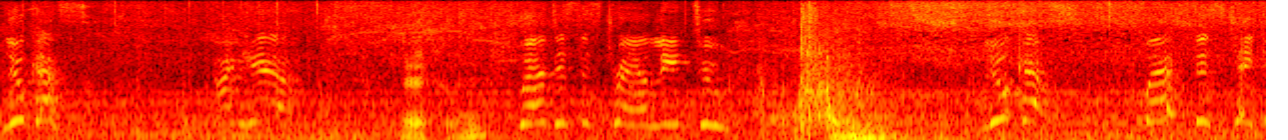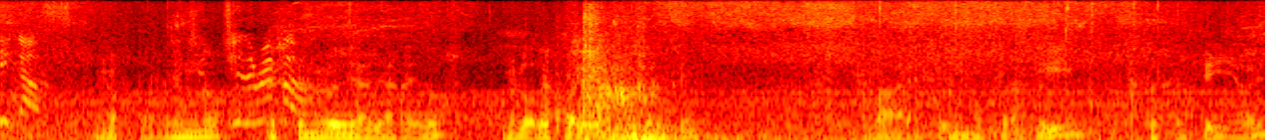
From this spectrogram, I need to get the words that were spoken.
Lucas, I'm here. Eso es. Where does this trail lead to? Lucas, where's this taking us? Vamos corriendo. Es que no lo doy al de R2. Me lo dejo ahí, no sé por qué. Vale, seguimos por aquí. Esto es sencillo, ¿eh?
